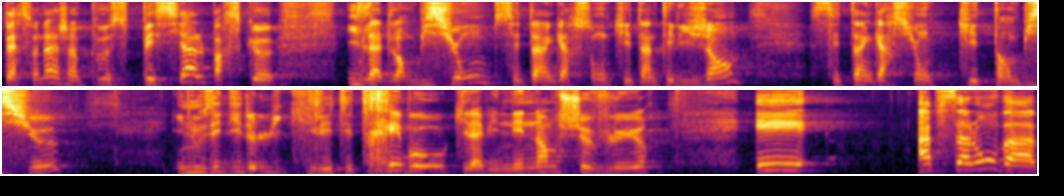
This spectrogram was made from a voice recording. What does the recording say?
personnage un peu spécial parce qu'il a de l'ambition, c'est un garçon qui est intelligent, c'est un garçon qui est ambitieux. Il nous est dit de lui qu'il était très beau, qu'il avait une énorme chevelure. Et Absalom va,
